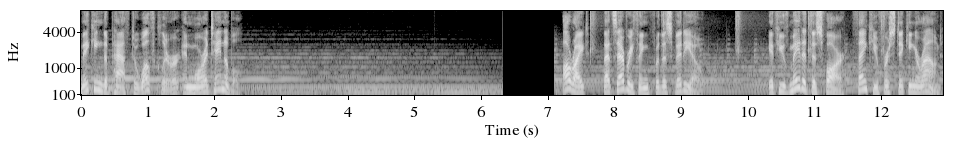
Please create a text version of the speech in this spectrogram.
making the path to wealth clearer and more attainable. Alright, that's everything for this video. If you've made it this far, thank you for sticking around.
